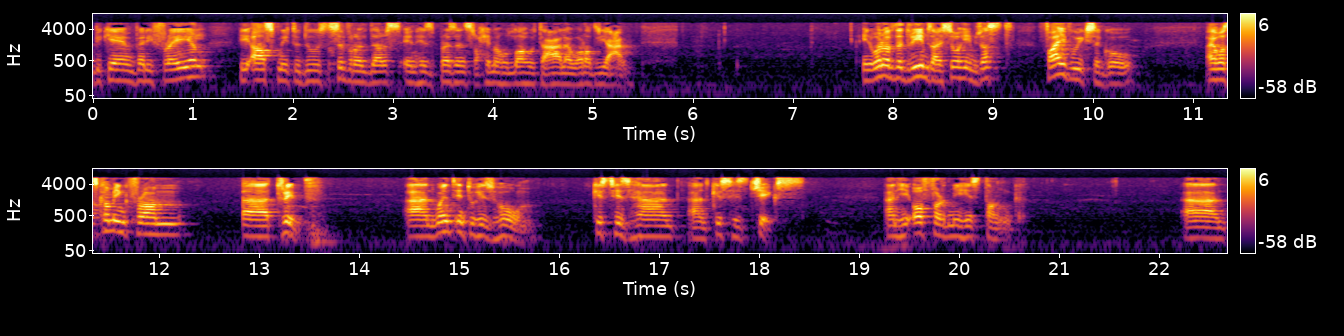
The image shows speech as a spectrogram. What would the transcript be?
became very frail, he asked me to do several dars in his presence, rahimahullah ta'ala wa In one of the dreams I saw him just five weeks ago. I was coming from a trip and went into his home, kissed his hand and kissed his cheeks. And he offered me his tongue and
